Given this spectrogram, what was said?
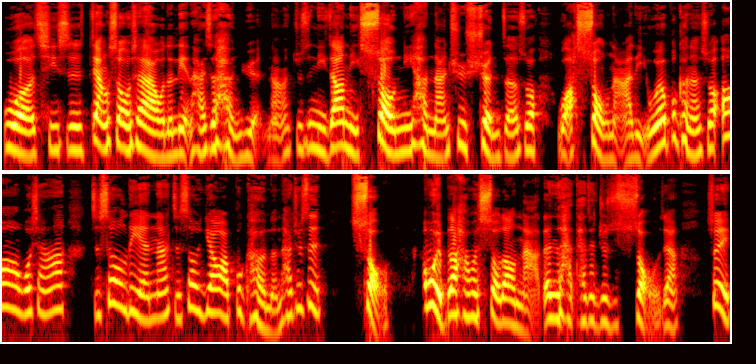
我其实这样瘦下来，我的脸还是很圆呐、就是你知道，你瘦，你很难去选择说我要瘦哪里。我又不可能说哦，我想要只瘦脸啊，只瘦腰啊，不可能。他就是瘦，我也不知道他会瘦到哪，但是他他这就是瘦这样。所以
